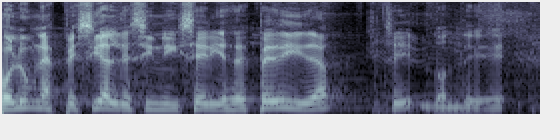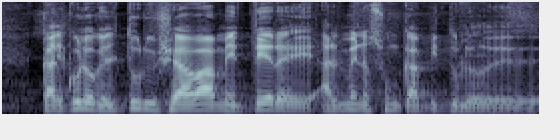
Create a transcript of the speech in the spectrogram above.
columna especial de cine y series despedida, ¿sí? donde calculo que el Turu ya va a meter eh, al menos un capítulo de...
